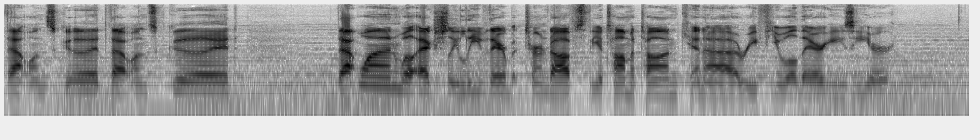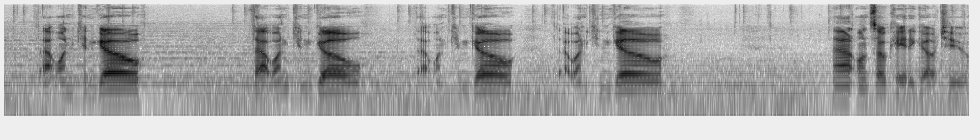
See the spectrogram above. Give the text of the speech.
That one's good, that one's good. That one will actually leave there but turned off so the automaton can uh, refuel there easier. That one can go. That one can go. That one can go. That one can go. That one's okay to go too.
